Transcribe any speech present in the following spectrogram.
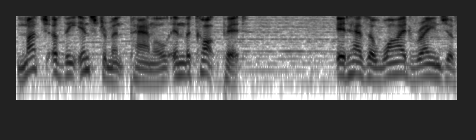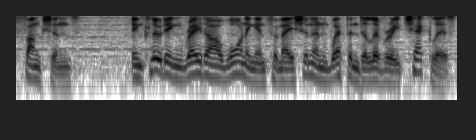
much of the instrument panel in the cockpit. It has a wide range of functions, including radar warning information and weapon delivery checklist.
